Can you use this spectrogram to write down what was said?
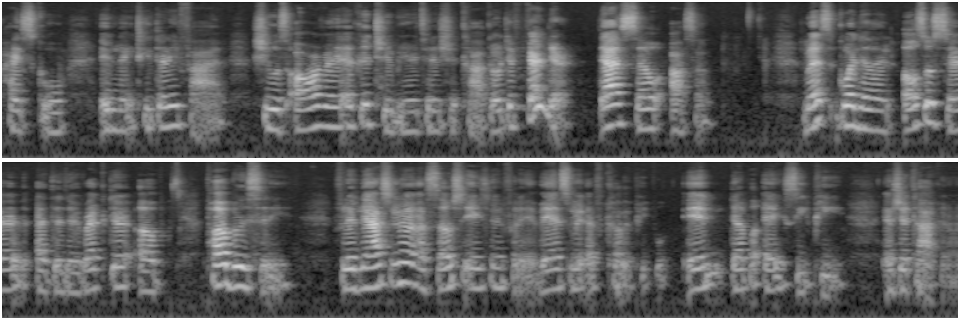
high school in 1935, she was already a contributor to the Chicago Defender. That's so awesome. Miss Gwendolyn also served as the director of publicity for the National Association for the Advancement of Colored People, NAACP, in Chicago.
